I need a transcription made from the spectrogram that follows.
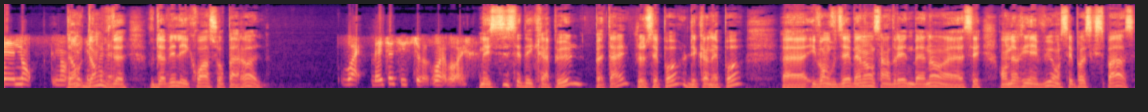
euh, non, non. Donc, donc vous, de- vous devez les croire sur parole. Ouais, ben ça c'est sûr. Ouais, ouais. Mais si c'est des crapules, peut-être, je ne sais pas, je les connais pas, euh, ils vont vous dire, ben non, Sandrine, ben non, euh, c'est, on n'a rien vu, on sait pas ce qui se passe.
